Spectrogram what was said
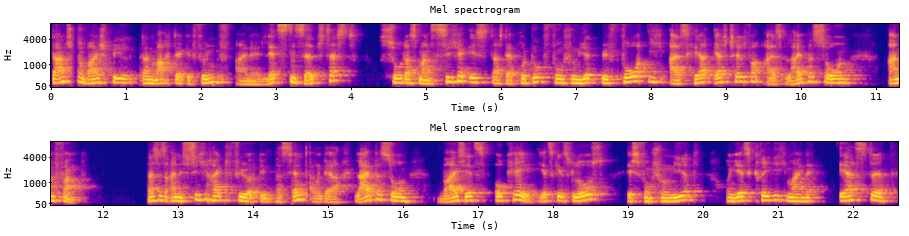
dann zum Beispiel, dann macht der G5 einen letzten Selbsttest, so dass man sicher ist, dass der Produkt funktioniert, bevor ich als Herr Ersthelfer, als Leihperson anfangt. Das ist eine Sicherheit für den Patienten und der Leihperson weiß jetzt, okay, jetzt geht's los, es funktioniert und jetzt kriege ich meine erste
